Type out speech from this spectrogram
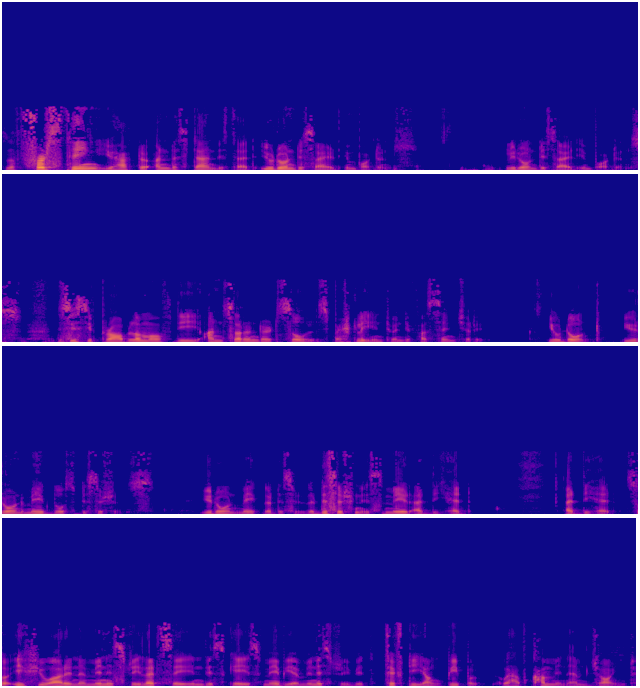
So the first thing you have to understand is that you don't decide importance. You don't decide importance. This is the problem of the unsurrendered soul, especially in 21st century. You don't. You don't make those decisions. You don't make the decision. The decision is made at the head at the head. So if you are in a ministry, let's say in this case, maybe a ministry with 50 young people who have come in and joined,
